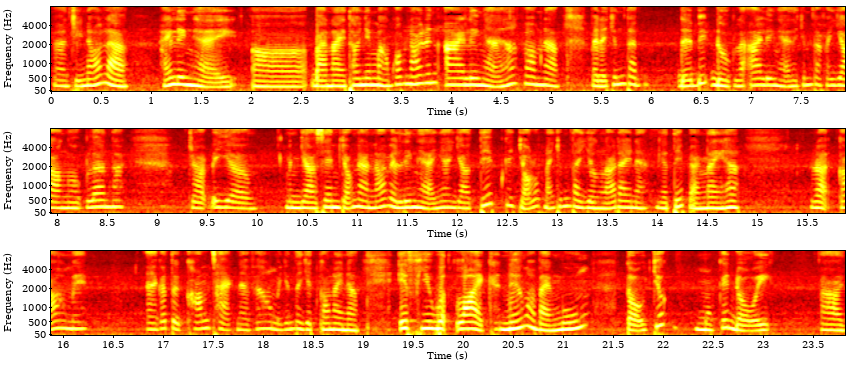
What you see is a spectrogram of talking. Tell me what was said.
à, chỉ nói là hãy liên hệ uh, bà này thôi nhưng mà không có nói đến ai liên hệ hết phải không nào? Vậy để chúng ta để biết được là ai liên hệ thì chúng ta phải dò ngược lên thôi. Rồi bây giờ mình dò xem chỗ nào nói về liên hệ nha. Dò tiếp cái chỗ lúc nãy chúng ta dừng lại ở đây nè. Dò tiếp đoạn này ha. Rồi có không em? À có từ contact nè phải không? Mà chúng ta dịch câu này nè. If you would like nếu mà bạn muốn tổ chức một cái đội uh,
